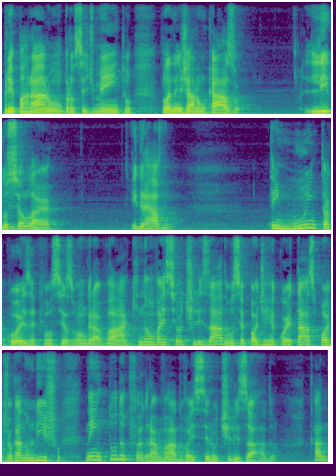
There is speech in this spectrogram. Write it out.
preparar um procedimento, planejar um caso, ligo o celular e gravo tem muita coisa que vocês vão gravar que não vai ser utilizado. Você pode recortar, você pode jogar no lixo. Nem tudo que foi gravado vai ser utilizado. Cara,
